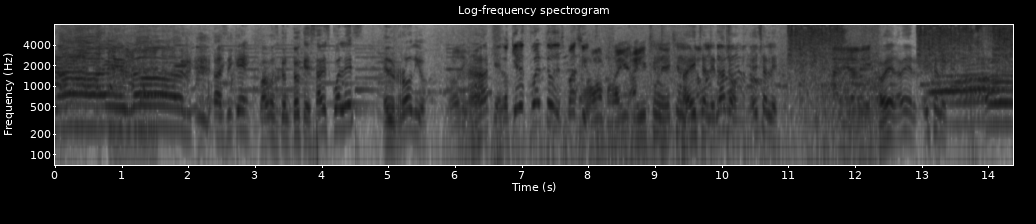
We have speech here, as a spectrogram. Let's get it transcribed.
¡No! ¡Error! Así que vamos con toques. ¿Sabes cuál es? El rodio. Ajá. ¿Qué, ¿Lo quieres fuerte o despacio? No, pues ahí, ahí échenle, échenle. Ahí échale, aguanta, nano, aguanta. échale. A ver, a ver. A ver, a ver, échale. Ah.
